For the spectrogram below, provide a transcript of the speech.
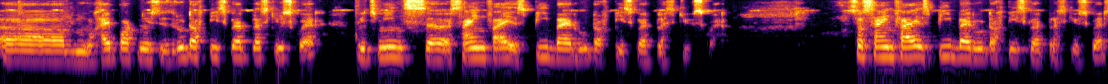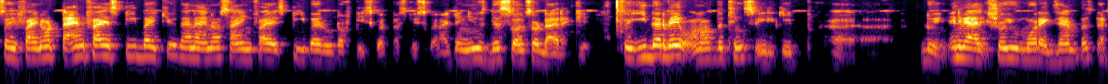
um, hypotenuse is root of p square plus q square, which means uh, sine phi is p by root of p square plus q square. So sine phi is p by root of p square plus q square. So if I know tan phi is p by q, then I know sine phi is p by root of p square plus q square. I can use this also directly. So either way, one of the things we'll keep uh, doing. Anyway, I'll show you more examples that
